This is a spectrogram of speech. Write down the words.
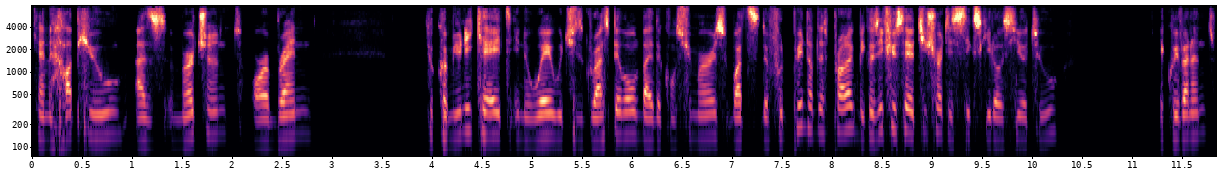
can help you as a merchant or a brand to communicate in a way which is graspable by the consumers what's the footprint of this product? Because if you say a t-shirt is 6 kilo co2 equivalent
